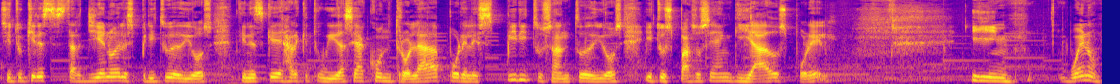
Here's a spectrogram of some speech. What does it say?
Si tú quieres estar lleno del Espíritu de Dios tienes que dejar que tu vida sea controlada por el Espíritu Santo de Dios y tus pasos sean guiados por él. Y bueno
